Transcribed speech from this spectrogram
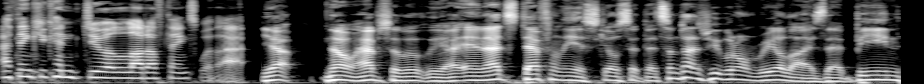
I think you can do a lot of things with that. Yeah. No, absolutely. And that's definitely a skill set that sometimes people don't realize that being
